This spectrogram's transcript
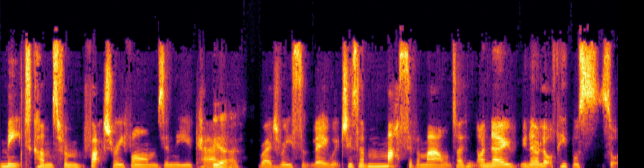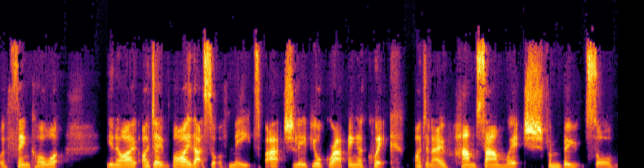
meat comes from factory farms in the UK. Yeah. Read recently, which is a massive amount. I, I know you know a lot of people sort of think, oh, what you know, I, I don't buy that sort of meat. But actually, if you're grabbing a quick, I don't know, ham sandwich from Boots or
